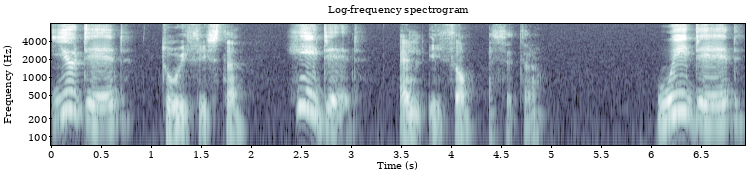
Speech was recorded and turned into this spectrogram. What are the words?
You did. Tú hiciste. He did. Él hizo, etc. We did.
